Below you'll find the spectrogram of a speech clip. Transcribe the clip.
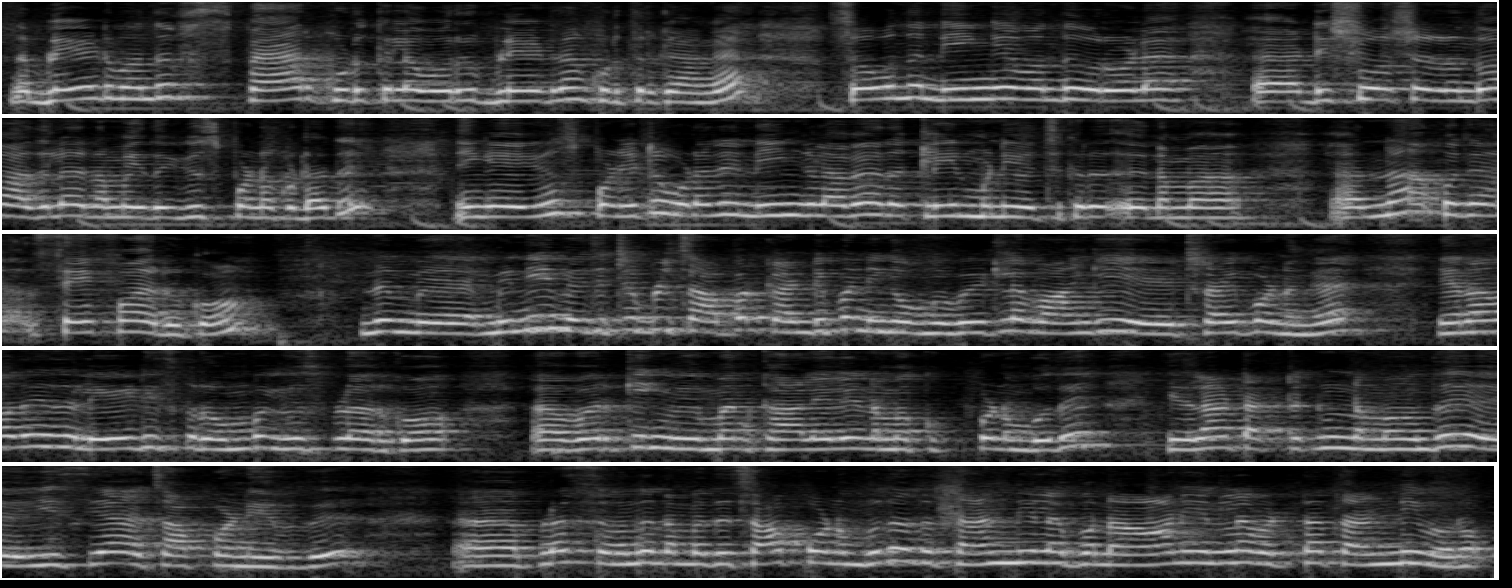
இந்த பிளேடு வந்து ஸ்பேர் கொடுக்கல. ஒரு பிளேடு தான் கொடுத்துருக்காங்க. ஸோ வந்து நீங்கள் வந்து ஒருவேளை டிஷ் வாஷர் இருந்தோ அதில் நம்ம இதை யூஸ் பண்ணக்கூடாது. நீங்கள் யூஸ் பண்ணிவிட்டு உடனே நீங்களாகவே அதை க்ளீன் பண்ணி வச்சுக்கிறது நம்ம கொஞ்சம் சேஃபாக இருக்கும். இந்த மினி வெஜிடபிள் சாப்பர் கண்டிப்பாக நீங்கள் உங்கள் வீட்டில் வாங்கி ட்ரை பண்ணுங்கள் ஏன்னா வந்து இது லேடிஸ்க்கு ரொம்ப யூஸ்ஃபுல்லாக இருக்கும். ஒர்க்கிங் விமன் காலையிலே நம்ம குக் பண்ணும்போது இதெல்லாம் டக் டக்குன்னு நம்ம வந்து ஈஸியாக சாப் பண்ணிடுது ப்ளஸ் வந்து நம்ம இதை சாப் பண்ணும்போது அது தண்ணியில் இப்போ நான் ஆனியன்லாம் வெட்டால் தண்ணி வரும்.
